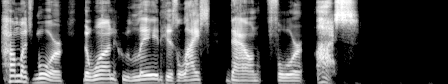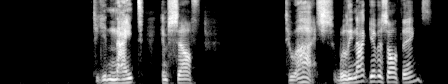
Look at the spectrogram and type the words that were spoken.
how much more the one who laid his life down for us to unite himself to us. Will he not give us all things?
